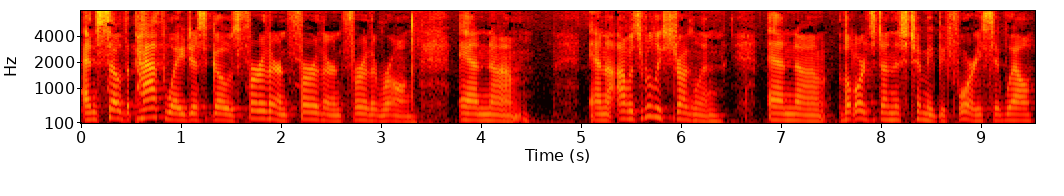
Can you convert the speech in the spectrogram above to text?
And so the pathway just goes further and further and further wrong. And, um, and I was really struggling. And uh, the Lord's done this to me before. He said, Well,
